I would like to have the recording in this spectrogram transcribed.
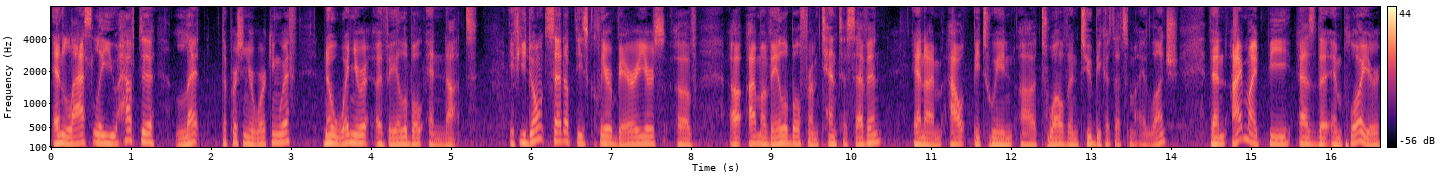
And lastly, you have to let the person you're working with know when you're available and not. If you don't set up these clear barriers of uh, I'm available from 10 to 7 and I'm out between uh, 12 and 2 because that's my lunch, then I might be, as the employer,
